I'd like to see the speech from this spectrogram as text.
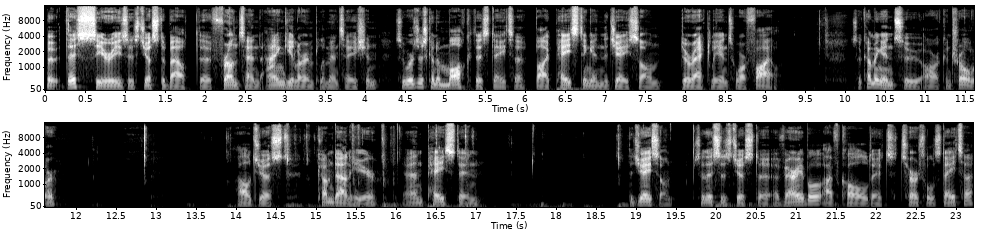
But this series is just about the front-end Angular implementation, so we're just going to mock this data by pasting in the JSON directly into our file. So coming into our controller, I'll just come down here and paste in the JSON. So this is just a, a, variable. I've called it turtles data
